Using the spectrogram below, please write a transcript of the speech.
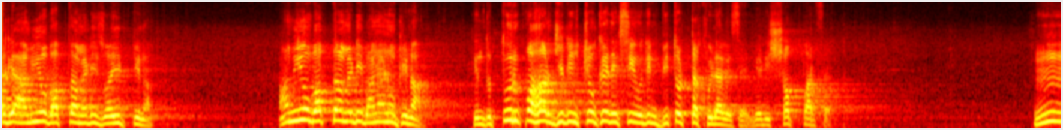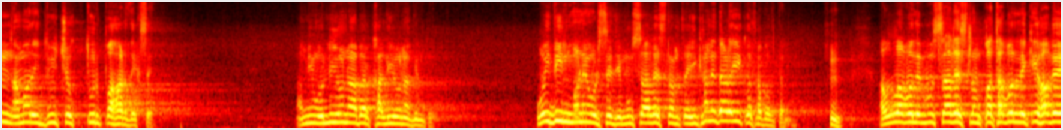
আগে আমিও ভাবতাম এটি জয়ীব কিনা। আমিও ভাবতাম এটি বানানো কিনা। কিন্তু তুর পাহাড় যেদিন চোখে দেখছি, ওদিন ভিতরটা খুলে গেছে এটি সব পারফেক্ট হুম, আমার এই দুই চোখ তুর পাহাড় দেখছে। আমি অলিও না, আবার খালিও না কিন্তু। ওই দিন মনে উঠছে যে মুসা আল ইসলাম তো এইখানে দাঁড়িয়ে কথা বলতেন। আল্লাহ বলে, মুসা আল ইসলাম কথা বললে কি হবে?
